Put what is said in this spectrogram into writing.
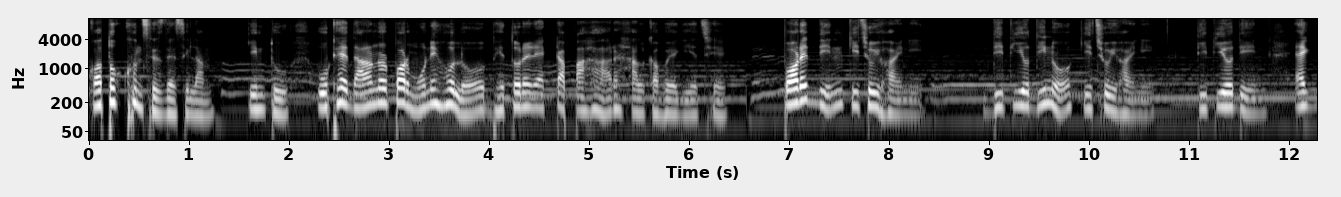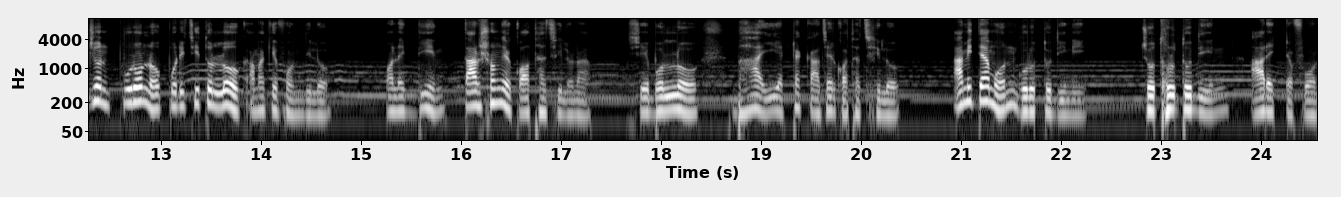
কতক্ষণ সেজদে ছিলাম, কিন্তু উঠে দাঁড়ানোর পর মনে হলো ভেতরের একটা পাহাড় হালকা হয়ে গিয়েছে। পরের দিন কিছুই হয়নি, দ্বিতীয় দিনও কিছুই হয়নি। তৃতীয় দিন একজন পুরনো পরিচিত লোক আমাকে ফোন দিল। অনেক দিন তার সঙ্গে কথা ছিল না। সে বলল, ভাই, একটা কাজের কথা ছিল। আমি তেমন গুরুত্ব দিইনি। চতুর্থ দিন আর একটা ফোন,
